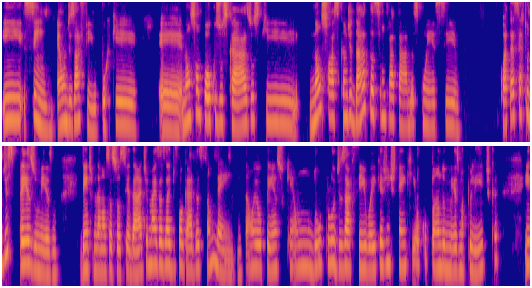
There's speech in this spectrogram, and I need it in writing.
e sim, é um desafio, porque é, não são poucos os casos que não só as candidatas são tratadas com esse, com até certo desprezo mesmo dentro da nossa sociedade, mas as advogadas também. Então eu penso que é um duplo desafio aí que a gente tem que ir ocupando mesmo a política e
